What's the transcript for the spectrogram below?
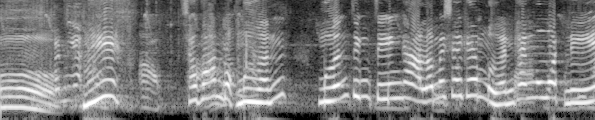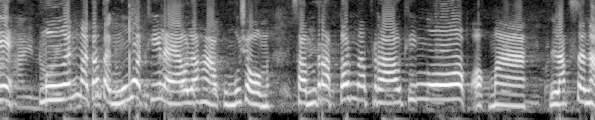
เออ นี่ ชาวบ้านบอกเหมือน เหมือนจริง ๆ ค่ะ แล้วไม่ใช่แค่เหมือนแค่งวดนี้ เหมือนมาตั้งแต่งวดที่แล้วแล้วค่ะคุณผู้ชมสำหรับต้นมะพร้าวที่งอกออกมาลักษณะ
